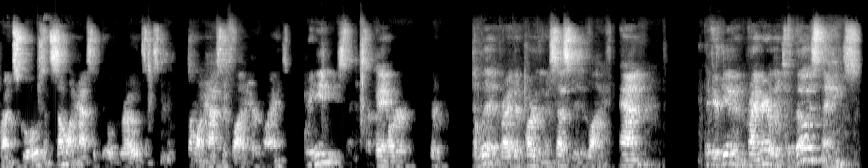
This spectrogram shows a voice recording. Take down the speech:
run schools, and someone has to build roads, and someone has to fly airplanes. We need these things, okay, in order to live, right? They're part of the necessities of life. And if you're given primarily to those things,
